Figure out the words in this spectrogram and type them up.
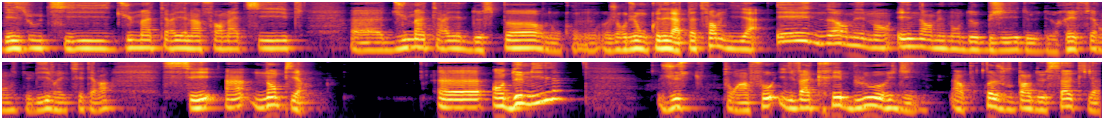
des outils, du matériel informatique, euh, du matériel de sport. Donc aujourd'hui on connaît la plateforme, il y a énormément, énormément d'objets, de, références, de livres, etc. C'est un empire. Euh, en 2000, juste pour info, il va créer Blue Origin. Alors pourquoi je vous parle de ça qui a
